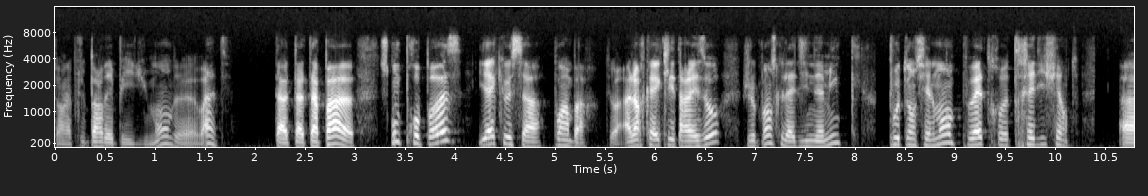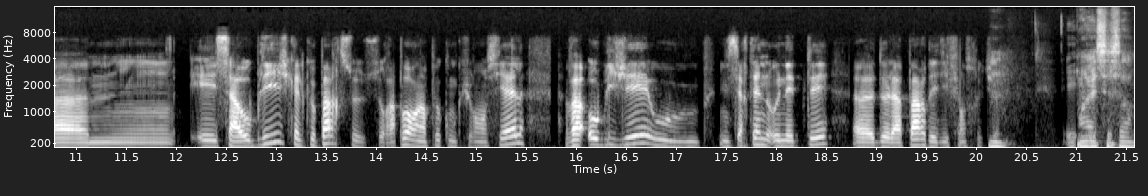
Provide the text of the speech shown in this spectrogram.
dans la plupart des pays du monde, voilà, T'as, pas ce qu'on te propose, il n'y a que ça, point barre. Alors qu'avec l'État réseau, je pense que la dynamique potentiellement peut être très différente. Et ça oblige quelque part ce, rapport un peu concurrentiel va obliger ou une certaine honnêteté de la part des différentes structures. Mmh. ouais, c'est ça.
